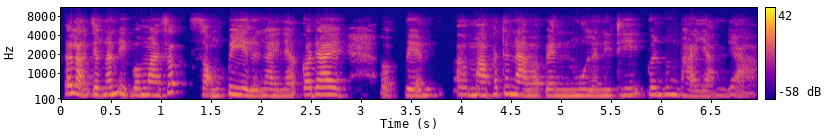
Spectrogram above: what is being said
แล้วหลังจากนั้นอีกประมาณสักสองปีหรือไงเนี่ยก็ได้เปลี่ยนมาพัฒนามาเป็นมูลนิธิเพื่อนพึ่งพายามยาก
